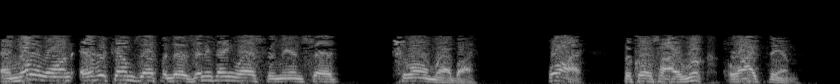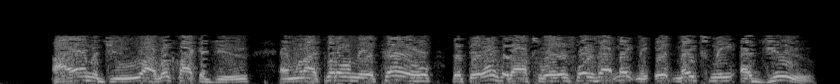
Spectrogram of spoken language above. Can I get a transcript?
and no one ever comes up and does anything less than me and said, Shalom, Rabbi. Why? Because I look like them. I am a Jew. I look like a Jew. And when I put on the apparel that the Orthodox wears, what does that make me? It makes me a Jew.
